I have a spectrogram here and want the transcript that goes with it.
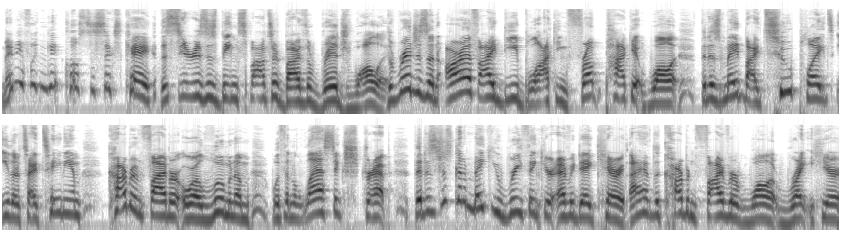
maybe if we can get close to 6K. This series is being sponsored by the Ridge Wallet. The Ridge is an RFID blocking front pocket wallet that is made by two two plates, either titanium, carbon fiber, or aluminum, with an elastic strap that is just going to make you rethink your everyday carry. I have the carbon fiber wallet right here.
